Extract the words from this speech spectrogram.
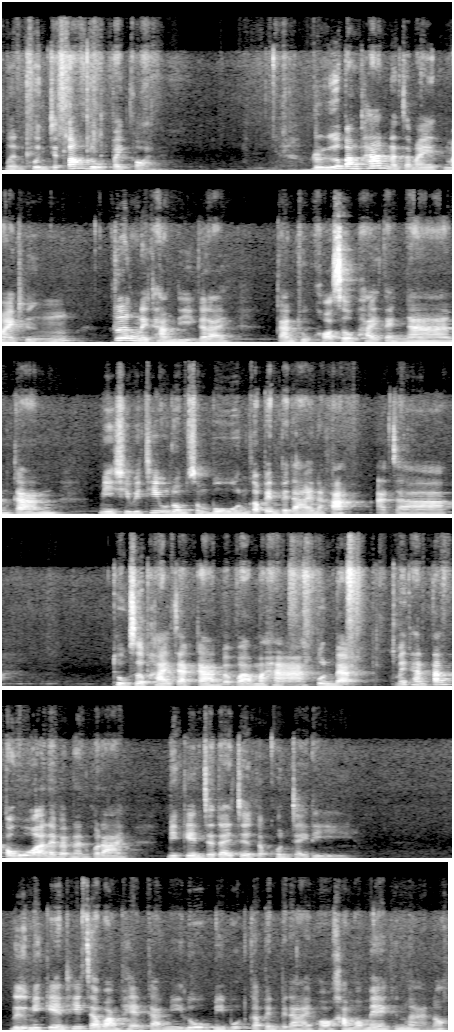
เหมือนคุณจะต้องดูไปก่อน หรือบางท่านอาจจะหมายหมายถึงเรื่องในทางดีก็ได้ การถูกขอเซอร์ไพรส์แต่งงาน การ มีชีวิตที่อุดมสมบูรณ์ก็เป็นไปได้นะคะ อาจจะถูกเซอร์ไพรส์จากการแบบว่ามาหาคุณแบบไม่ทันตั้งตัวอะไรแบบนั้นก็ได้ มีเกณฑ์จะได้เจอกับคนใจดี หรือมีเกณฑ์ที่จะวางแผนการมีลูกมีบุตรก็เป็นไปได้ เพราะคำว่าแม่ขึ้นมาเนาะ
